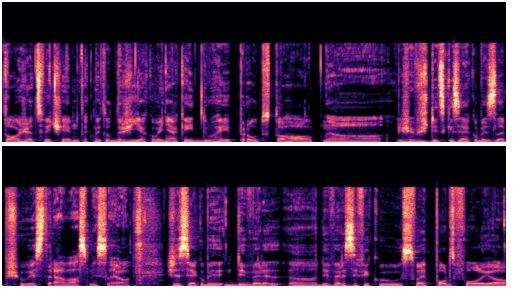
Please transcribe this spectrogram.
to, že cvičím, tak mi to drží jakoby nějaký druhý proud toho, no, že vždycky se jakoby zlepšuju, jestli dává smysl, jo. Že si jakoby diver, uh, diversifikuju své portfolio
